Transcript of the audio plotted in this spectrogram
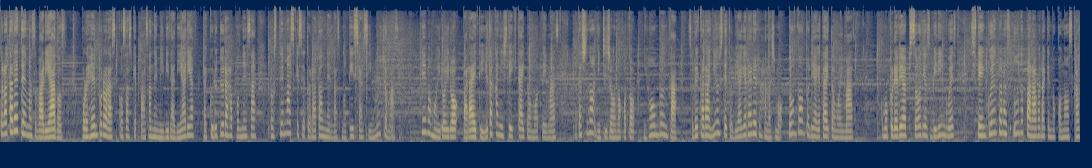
Trataré temas variados, por ejemplo las cosas que pasan en mi vida diaria, la cultura japonesa, los temas que se tratan en las noticias y muchos más.テーマもいろいろバラエティ豊かにしていきたいと思っています。私の日常のこと、日本文化、それからニュースで取り上げられる話もどんどん取り上げたいと思います。Como preveo episodios bilingües, si te encuentras una palabra que no conozcas,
